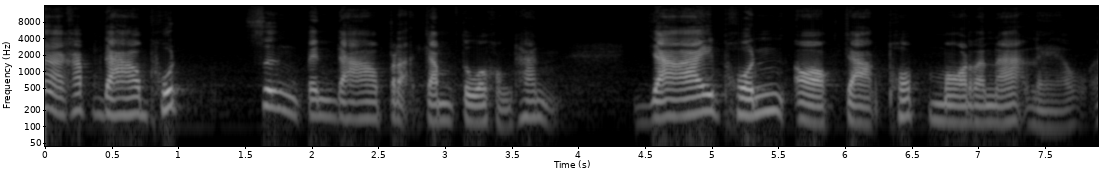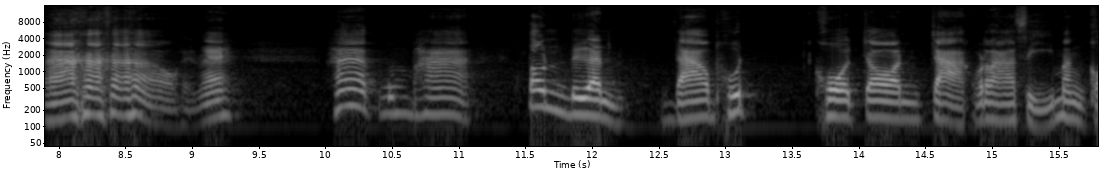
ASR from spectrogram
5 ครับ ดาวพุธ ซึ่งเป็นดาวประจำตัวของท่าน ย้ายพ้นออกจากภพมรณะแล้วอ้าวเห็นไหมห้ากุมภาต้นเดือนดาวพุธ โคจรจากราศีมังก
